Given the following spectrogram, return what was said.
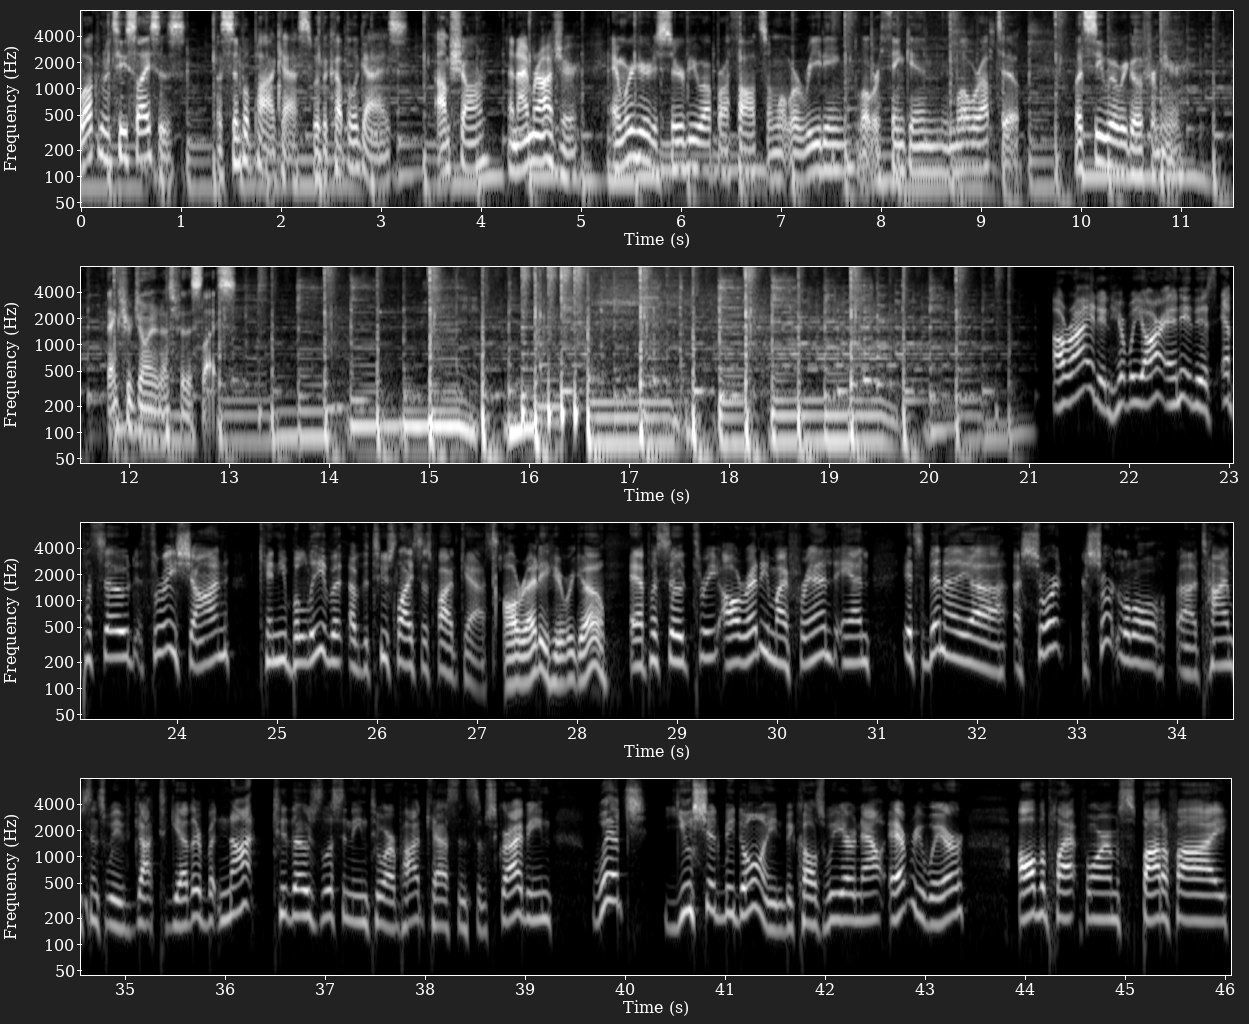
Welcome to Two Slices, a simple podcast with a couple of guys. I'm Sean, And I'm Roger. and we're here to serve you up our thoughts on what we're reading, what we're thinking, and what we're up to. Let's see where we go from here. Thanks for joining us for this slice. All right, and here we are, and it is episode three, Sean. Can you believe it of the Two Slices podcast? Already, here we go. Episode three already, my friend, and it's been a uh, a short a short little uh, time since we've got together, but not to those listening to our podcast and subscribing, which you should be doing because we are now everywhere, all the platforms, Spotify,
